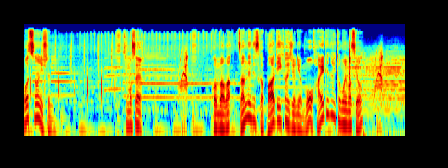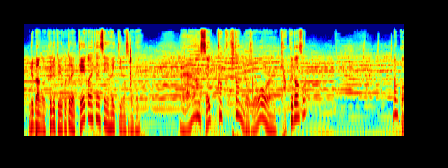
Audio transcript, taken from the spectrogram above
おいつ何してんの？すいません。こんばんは。残念ですが、パーティー会場にはもう入れないと思いますよ。ルパンが来るということで警戒態勢に入っていますので。えー、せっかく来たんだぞ。俺、客だぞ。なんか、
